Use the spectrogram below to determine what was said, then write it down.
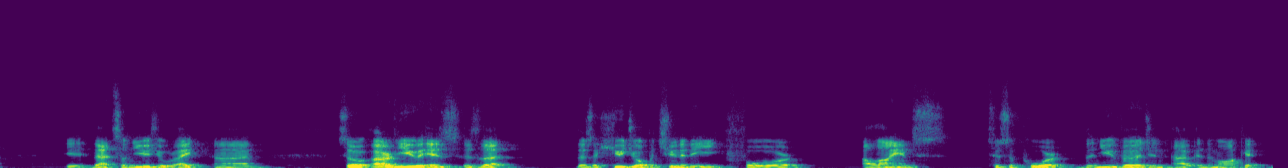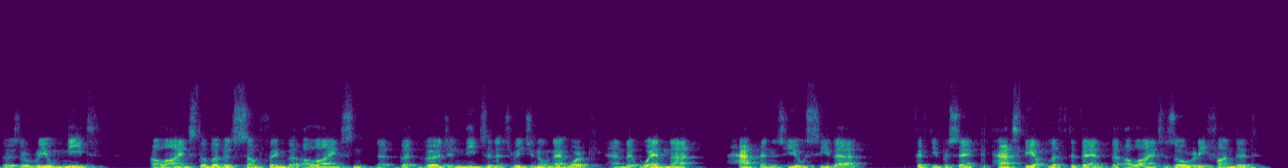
it, that's unusual, right? Um, so our view is is that there's a huge opportunity for Alliance to support the new Virgin out in the market. There's a real need. Alliance delivers something that Alliance that, that Virgin needs in its regional network, and that when that happens, you'll see that 50% capacity uplift event that Alliance has already funded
